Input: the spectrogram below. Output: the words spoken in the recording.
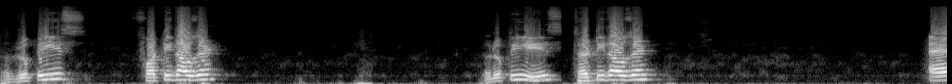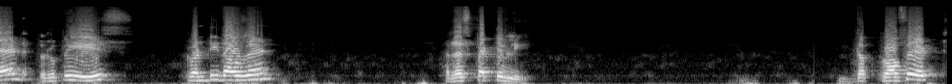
rupees 40,000, rupees 30,000 and rupees 20,000 respectively. The profit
